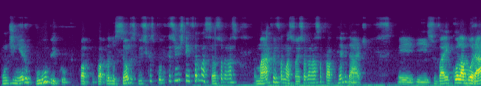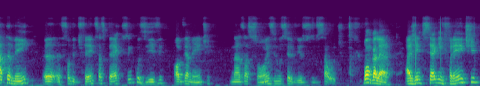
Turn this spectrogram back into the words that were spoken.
com dinheiro público, com a, com a, produção das políticas públicas, a gente tem informação sobre a nossa, macro informações sobre a nossa própria realidade. E, e isso vai colaborar também uh, sobre diferentes aspectos, inclusive, obviamente, nas ações e nos serviços de saúde. Bom, galera, a gente segue em frente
